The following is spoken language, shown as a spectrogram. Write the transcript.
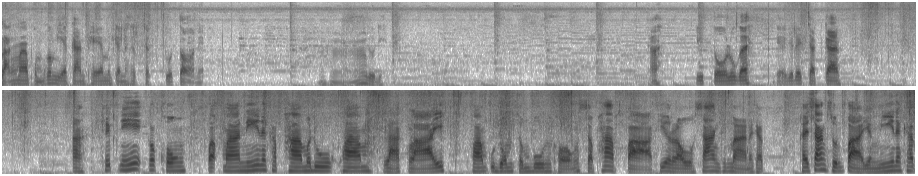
หลังๆมาผมก็มีอาการแพ้เหมือนกันนะครับ จากตัวต่อเนี่ยดูดิอะรีบโตลูกเลยเดี๋ยวจะได้จัดการอะคลิปนี้ก็คงประมาณนี้นะครับ พามาดูความหลากหลาย ความอุดมสมบูรณ์ของสภาพป่าที่เราสร้างขึ้นมานะครับ ใครสร้างสวนป่าอย่างนี้นะครับ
